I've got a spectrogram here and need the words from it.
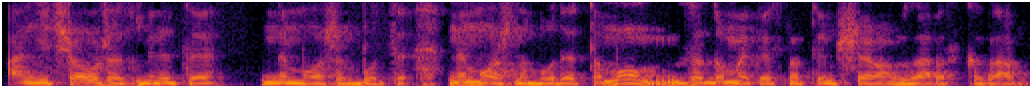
А нічого вже змінити не може бути, не можна буде. Тому задумайтесь над тим, що я вам зараз сказав.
